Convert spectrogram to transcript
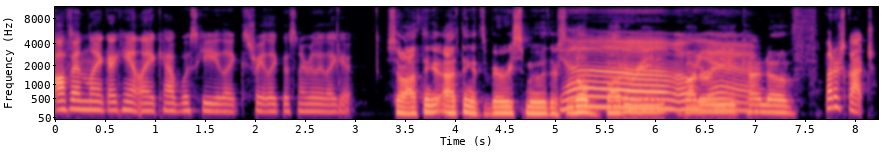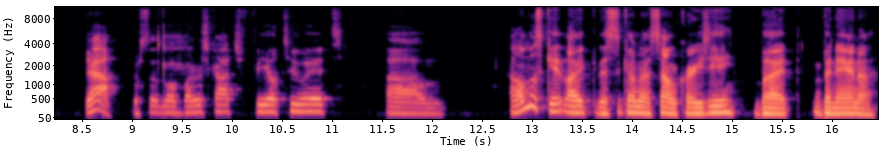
Often, like, I can't like have whiskey like straight like this, and I really like it. So I think I think it's very smooth. There's a little buttery, Yum. Oh, buttery yeah. kind of Butterscotch. yeah. There's a little butterscotch feel to it. Um, I almost get like this is gonna sound crazy, but banana,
